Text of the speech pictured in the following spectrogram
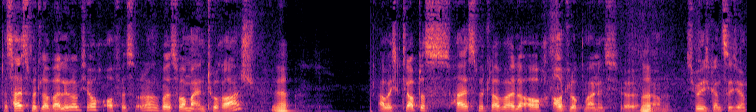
Das heißt mittlerweile, glaube ich, auch Office, oder? Weil es war mal Entourage. Ja. Aber ich glaube, das heißt mittlerweile auch Outlook, meine ich. Äh, ja. ja. Ich bin nicht ganz sicher.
